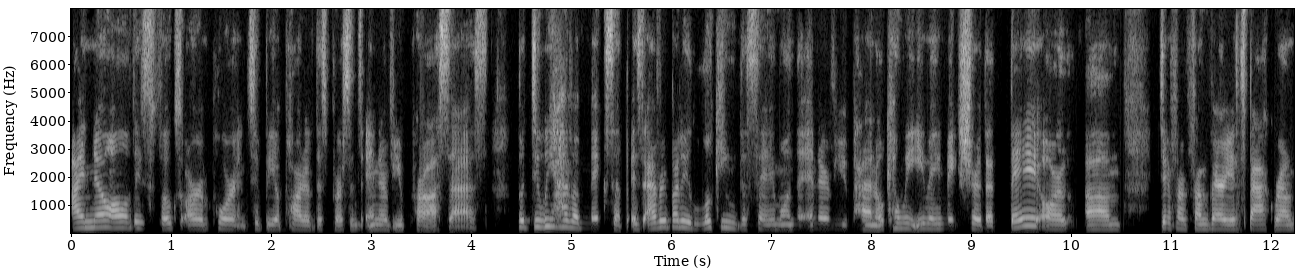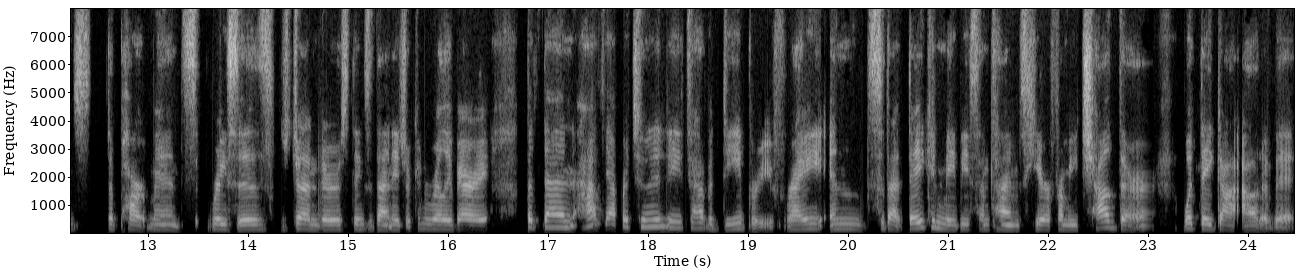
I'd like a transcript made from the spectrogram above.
I know all of these folks are important to be a part of this person's interview process, but do we have a mix up? Is everybody looking the same on the interview panel? Can we even make sure that they are um, different from various backgrounds, departments, races, genders, things of that nature can really vary. But then have the opportunity to have a debrief, right? And so that they can maybe sometimes hear from each other what they got out of it,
